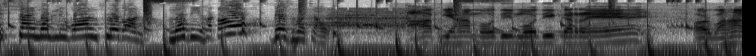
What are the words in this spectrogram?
This time only one slogan Modi हटाओ देश बचाओ. आप यहाँ मोदी मोदी कर रहे हैं और वहाँ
